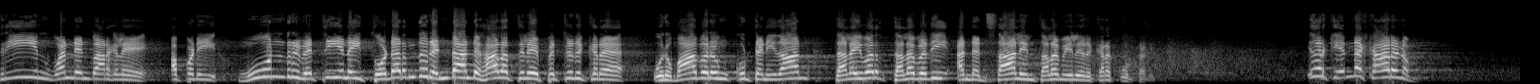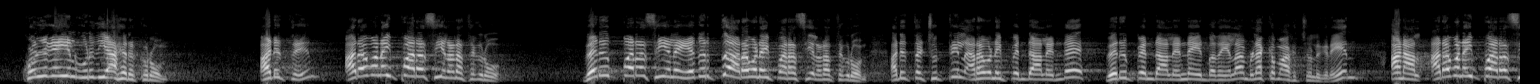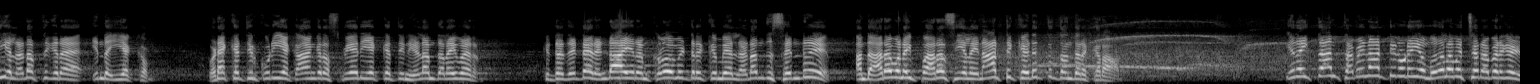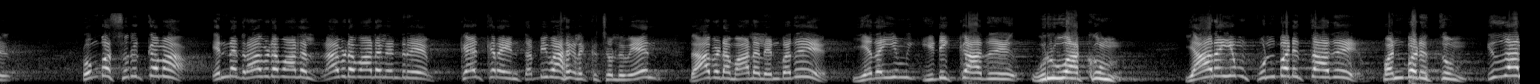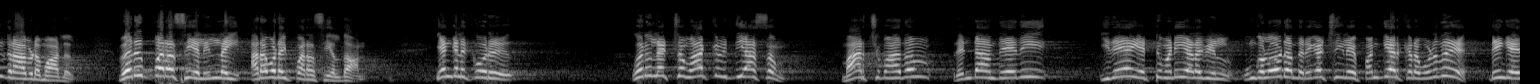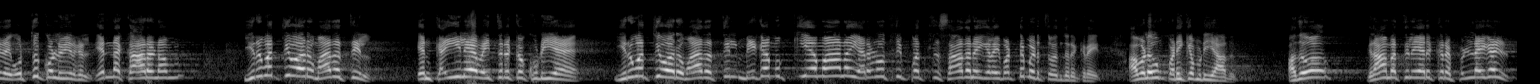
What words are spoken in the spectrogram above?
த்ரீ இன் ஒன் என்பார்களே அப்படி மூன்று வெற்றியினை தொடர்ந்து ரெண்டாண்டு காலத்திலே பெற்றிருக்கிற ஒரு மாபெரும் கூட்டணி தான் தலைவர் தளபதி அண்ணன் ஸ்டாலின் தலைமையில் இருக்கிற கூட்டணி. இதற்கு என்ன காரணம்? கொள்கையில் உறுதியாக இருக்கிறோம். அடுத்து அரவணைப்பு அரசியல் நடத்துகிறோம். வெறுப்பரசியலை எதிர்த்து அரவணைப்பு அரசியல் நடத்துகிறோம். அடுத்த சுற்றில் அரவணைப்பு என்றால் என்ன? வெறுப்பு என்றால் என்ன என்பதையெல்லாம் விளக்கமாக சொல்கிறேன் ஆனால் அரவணைப்பு அரசியல் நடத்துகிற இந்த இயக்கம் வடக்கத்திற்குரிய காங்கிரஸ் பேர் இயக்கத்தின் இளம் தலைவர் கிட்டத்தட்ட இரண்டாயிரம் கிலோமீட்டருக்கு மேல் நடந்து சென்று அந்த அரவணைப்பு அரசியலை நாட்டுக்கு எடுத்து தந்திருக்கிறார். இதைத்தான் தமிழ்நாட்டினுடைய முதலமைச்சர் அவர்கள் ரொம்ப சுருக்கமா என்ன திராவிட மாடல் திராவிட மாடல் என்று கேட்கிற என் தம்பிமார்களுக்கு சொல்லுவேன். திராவிட மாடல் என்பது எதையும் இடிக்காது உருவாக்கும். யாரையும் புண்படுத்தாது பண்படுத்தும். இதுதான் திராவிட மாடல். வெறுப்பரசியல் இல்லை அரவணைப்பு அரசியல் தான். எங்களுக்கு ஒரு ஒரு லட்சம் வாக்கு வித்தியாசம். மார்ச் மாதம் ரெண்டாம் தேதி இதே எட்டு மணி அளவில் உங்களோடு அந்த நிகழ்ச்சியிலே பங்கேற்கிற பொழுது நீங்க இதை ஒத்துக்கொள்வீர்கள். என்ன காரணம்? இருபத்தி ஒரு மாதத்தில் என் கையிலே வைத்திருக்கக்கூடிய இருபத்தி ஒரு மாதத்தில் மிக முக்கியமான இருநூத்தி பத்து சாதனைகளை மட்டும் எடுத்து வந்திருக்கிறேன். அவ்வளவும் படிக்க முடியாது. அதோ கிராமத்திலே இருக்கிற பிள்ளைகள்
